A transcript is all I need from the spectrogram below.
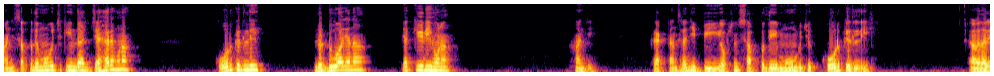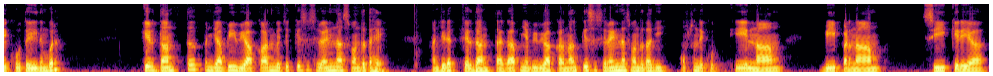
ਹਾਂਜੀ, ਸੱਪ ਦੇ ਮੂੰਹ ਵਿੱਚ ਕੀ ਹੁੰਦਾ? ਜ਼ਹਿਰ ਹੋਣਾ। ਕੋਰ ਕਿਡਲੀ ਡੱਡੂ ਆ ਜਾਣਾ ਜਾਂ ਕੀੜੀ ਹੋਣਾ। ਹਾਂਜੀ ਕਰੈਕਟ ਆਨਸਰ ਹੈ ਜੀ ਬੀ ਆਪਸ਼ਨ ਸੱਪ ਦੇ ਮੂੰਹ ਵਿੱਚ ਕੋੜ ਕਿਰਲੀ ਅਗਲਾ ਦੇਖੋ 23 ਨੰਬਰ। ਕਿਰਦੰਤ ਪੰਜਾਬੀ ਵਿਆਕਰਨ ਵਿੱਚ ਕਿਸ ਸ਼੍ਰੇਣੀ ਨਾਲ ਸੰਬੰਧਿਤ ਹੈ? ਹਾਂ ਜਿਹੜਾ ਕਿਰਦੰਤ ਹੈਗਾ, ਪੰਜਾਬੀ ਵਿਆਕਰਨ ਨਾਲ ਕਿਸ ਸ਼੍ਰੇਣੀ ਨਾਲ ਸੰਬੰਧਿਤ ਹੈ ਜੀ? ਆਪਸ਼ਨ ਦੇਖੋ ਏ ਨਾਮ ਬੀ ਪ੍ਰਣਾਮ ਸੀ ਕਿਰਿਆ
